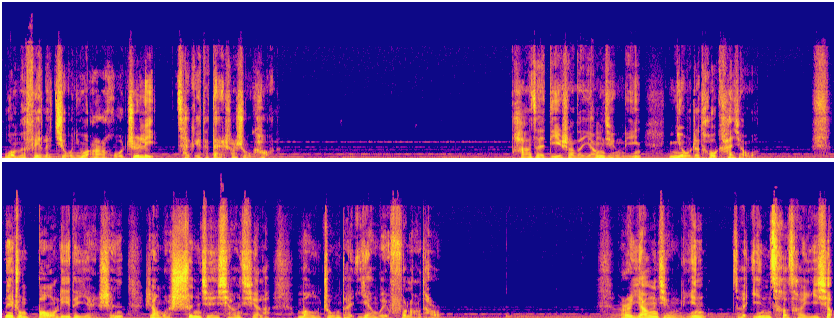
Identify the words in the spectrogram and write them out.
我们费了九牛二虎之力才给他戴上手铐的。趴在地上的杨景林扭着头看向我，那种暴力的眼神让我瞬间想起了梦中的燕尾服老头。而杨景林则阴恻恻一笑，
